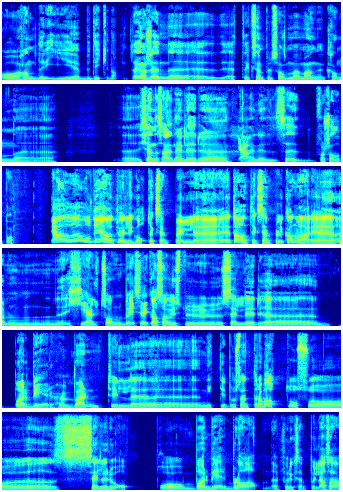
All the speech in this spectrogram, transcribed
og handler i butikken. Det er kanskje en, et eksempel som mange kan kjenne seg igjen eller, ja. eller forstå det på. Ja, og det er et veldig godt eksempel. Et annet eksempel kan være mm, helt sånn basic. Altså hvis du selger barberhøvelen til 90 eh, rabatt, og så selger du opp på barberbladene, f.eks. Altså,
